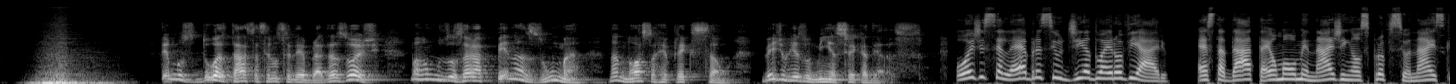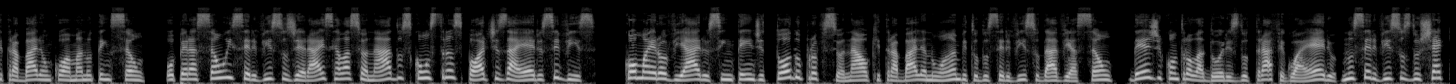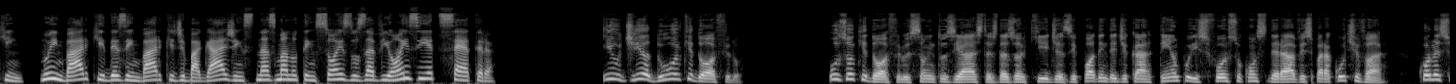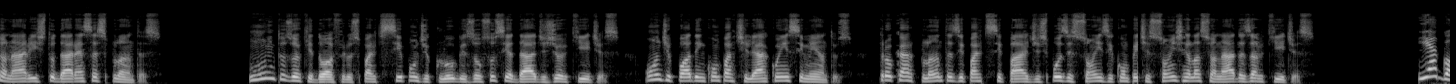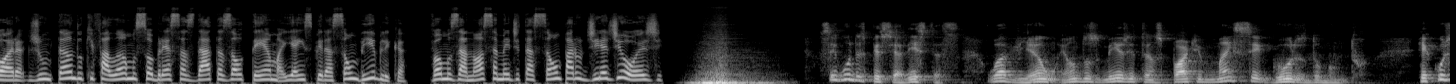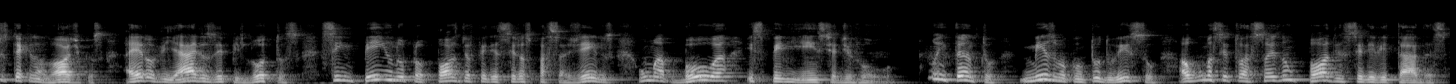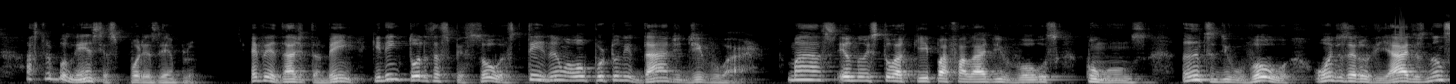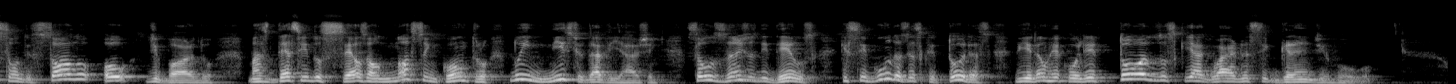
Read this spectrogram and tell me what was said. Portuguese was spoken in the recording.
Temos duas datas sendo celebradas hoje, mas vamos usar apenas uma na nossa reflexão. Veja um resuminho acerca delas. Hoje celebra-se o Dia do Aeroviário. Esta data é uma homenagem aos profissionais que trabalham com a manutenção, operação e serviços gerais relacionados com os transportes aéreos civis. Como aeroviário se entende todo profissional que trabalha no âmbito do serviço da aviação, desde controladores do tráfego aéreo, nos serviços do check-in, no embarque e desembarque de bagagens, nas manutenções dos aviões e etc. E o dia do orquidófilo? Os orquidófilos são entusiastas das orquídeas e podem dedicar tempo e esforço consideráveis para cultivar, colecionar e estudar essas plantas. Muitos orquidófilos participam de clubes ou sociedades de orquídeas, onde podem compartilhar conhecimentos, trocar plantas e participar de exposições e competições relacionadas a orquídeas. E agora, juntando o que falamos sobre essas datas ao tema e a inspiração bíblica, vamos à nossa meditação para o dia de hoje. Segundo especialistas, o avião é um dos meios de transporte mais seguros do mundo. Recursos tecnológicos, aeroviários e pilotos se empenham no propósito de oferecer aos passageiros uma boa experiência de voo. No entanto, mesmo com tudo isso, algumas situações não podem ser evitadas. As turbulências, por exemplo. É verdade também que nem todas as pessoas terão a oportunidade de voar. Mas eu não estou aqui para falar de voos comuns, antes de um voo onde os aeroviários não são de solo ou de bordo, mas descem dos céus ao nosso encontro no início da viagem. São os anjos de Deus que, segundo as Escrituras, virão recolher todos os que aguardam esse grande voo.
